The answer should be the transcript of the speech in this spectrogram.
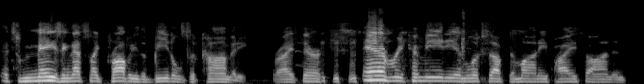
it's amazing. That's like probably the Beatles of comedy, right? There, every comedian looks up to Monty Python and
